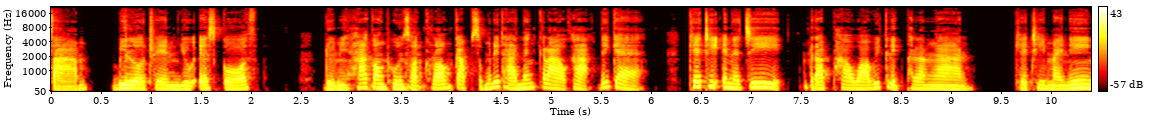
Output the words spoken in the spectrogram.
3. below trend US growth โดยมี 5 กองทุนสอดคล้องกับสมมติฐานดังกล่าวค่ะ ได้แก่ KT Energy รับภาวะวิกฤตพลังงาน KT Mining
